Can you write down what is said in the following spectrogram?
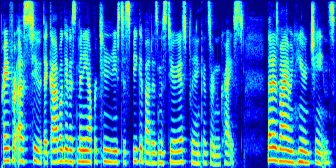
Pray for us too, that God will give us many opportunities to speak about his mysterious plan concerning Christ. That is why I am here in chains.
